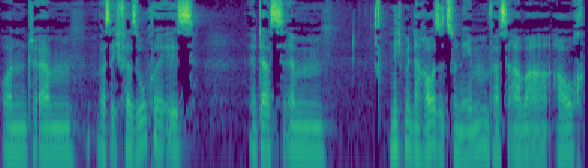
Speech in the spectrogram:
Und ähm, was ich versuche, ist, das ähm, nicht mit nach Hause zu nehmen, was aber auch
